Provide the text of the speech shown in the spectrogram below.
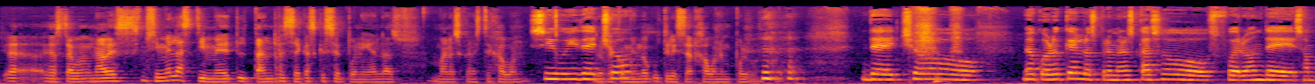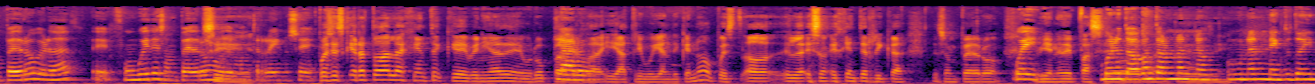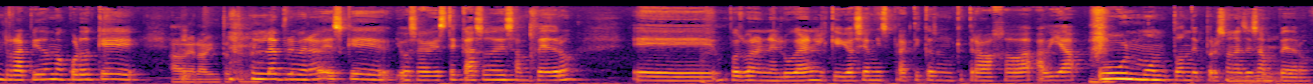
Ah, hasta una vez sí me lastimé tan resecas que se ponían las manos con este jabón. Sí, güey, de Les hecho... recomiendo utilizar jabón en polvo. De hecho, me acuerdo que los primeros casos fueron de San Pedro, ¿verdad? Eh, fue un güey de San Pedro Sí. o de Monterrey, no sé. Pues es que era toda la gente que venía de Europa, Claro. ¿verdad? Y atribuían de que no, pues oh, es, es gente rica de San Pedro, Güey, viene de paseo. Bueno, te voy a contar una, anécdota bien rápido. Me acuerdo que A ver, la primera vez que, o sea, este caso de San Pedro, eh, pues bueno, en el lugar en el que yo hacía mis prácticas, en el que trabajaba, había un montón de personas de San Pedro,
